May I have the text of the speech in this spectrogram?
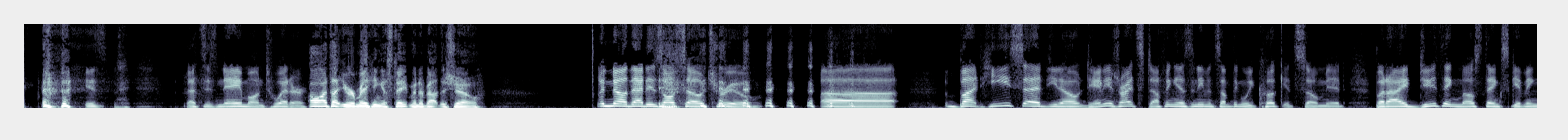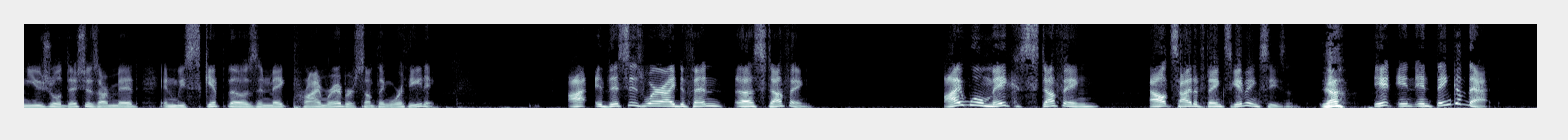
is that's his name on Twitter? Oh, I thought you were making a statement about the show. No, that is also true. uh, but he said, you know, Danny's right. Stuffing isn't even something we cook. It's so mid. But I do think most Thanksgiving usual dishes are mid, and we skip those and make prime rib or something worth eating. I this is where I defend uh, stuffing. I will make stuffing outside of Thanksgiving season. Yeah. It and, and think of that.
